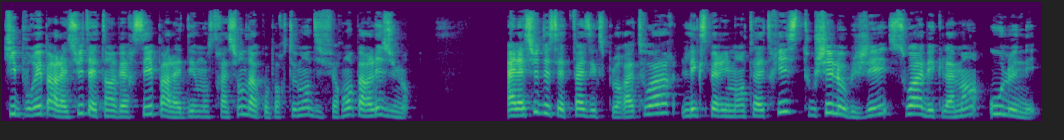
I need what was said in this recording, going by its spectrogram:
qui pourrait par la suite être inversée par la démonstration d'un comportement différent par les humains. À la suite de cette phase exploratoire, l'expérimentatrice touchait l'objet soit avec la main ou le nez.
